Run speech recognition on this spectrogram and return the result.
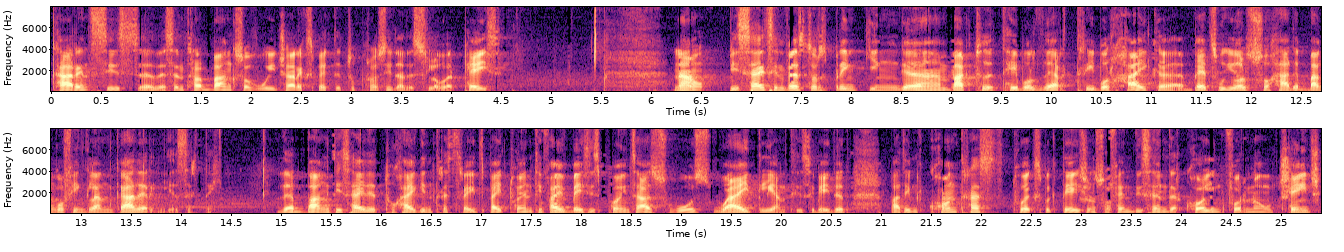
currencies, uh, the central banks of which are expected to proceed at a slower pace. Now, besides investors bringing uh, back to the table their triple hike uh, bets, we also had a Bank of England gathering yesterday. The bank decided to hike interest rates by 25 basis points as was widely anticipated, but in contrast to expectations of Andy Sender calling for no change,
